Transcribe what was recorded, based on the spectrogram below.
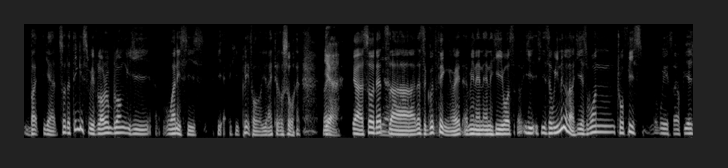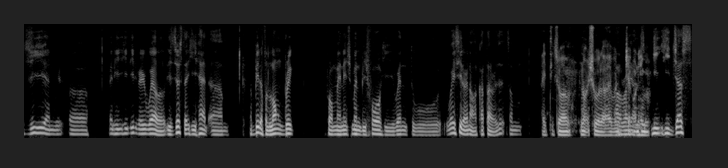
but yeah, so the thing is with Laurent Blanc, he one is he's he he played for United also. right? Yeah, Yeah, so that's uh that's a good thing, right? I mean, and and he was he he's a winner lah. He has won trophies with uh, PSG and with uh and he he did very well. It's just that he had um a bit of a long break from management before he went to where is he right now? Qatar, is it? Some I think so. I'm not sure. I haven't right, checked on. So him. he he just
